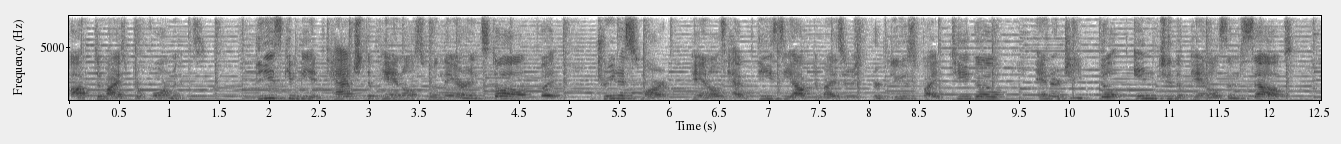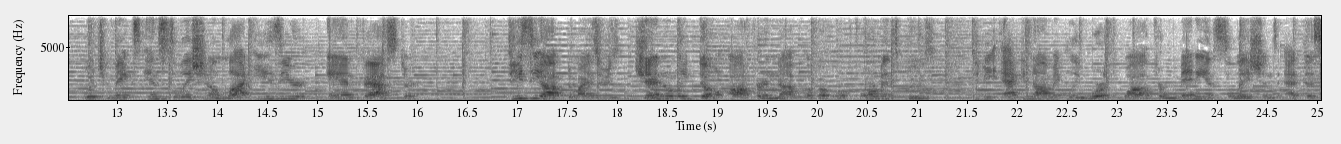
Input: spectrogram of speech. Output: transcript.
optimize performance. These can be attached to panels when they are installed, but Trina Smart panels have DC optimizers produced by Tigo Energy built into the panels themselves, which makes installation a lot easier and faster. DC optimizers generally don't offer enough of a performance boost to be economically worthwhile for many installations at this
